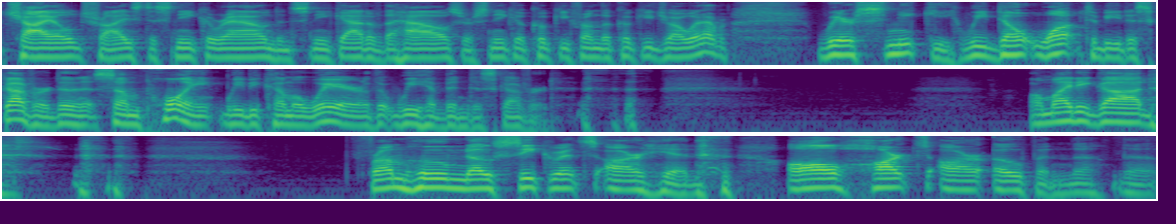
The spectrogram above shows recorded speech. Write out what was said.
child tries to sneak around and sneak out of the house or sneak a cookie from the cookie jar, whatever. We're sneaky. We don't want to be discovered. And at some point, we become aware that we have been discovered. Almighty God, from whom no secrets are hid, all hearts are open, the, the,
